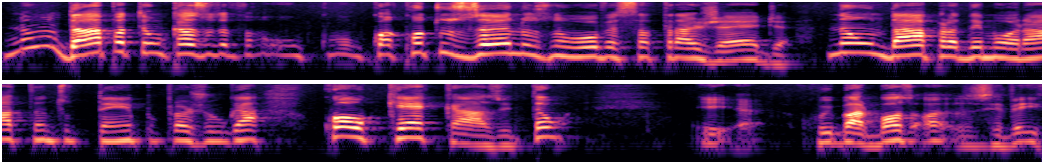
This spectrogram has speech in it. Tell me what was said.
Não dá para ter um caso. Há quantos anos não houve essa tragédia? Não dá para demorar tanto tempo para julgar qualquer caso. Então, e, eh, Rui Barbosa, você vê,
